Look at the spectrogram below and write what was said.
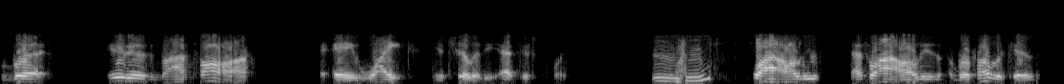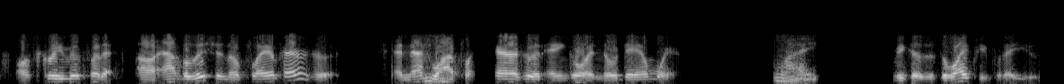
but it is by far a white utility at this point. Mm-hmm. Why all these? That's why all these Republicans are screaming for the uh, abolition of Planned Parenthood, and that's why Planned Parenthood ain't going no damn where Right. because it's the white people they use.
